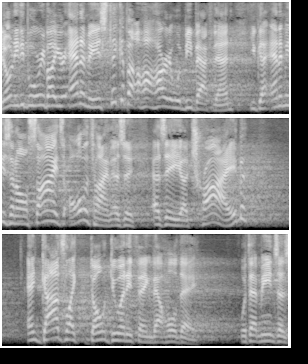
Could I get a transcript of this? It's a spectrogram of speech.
don't need to worry about your enemies. Think about how hard it would be back then. You got enemies on all sides all the time as a as a, a uh, tribe, and God's like, don't do anything that whole day. What that means is,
